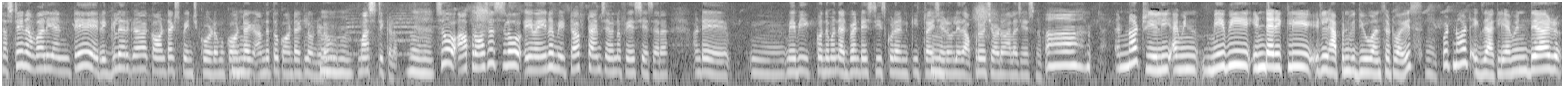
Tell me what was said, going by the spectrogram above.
సస్టైన్ అవ్వాలి అంటే రెగ్యులర్గా కాంటాక్ట్స్ పెంచుకోవడం కాంటాక్ట్ అందరితో కాంటాక్ట్లో ఉండడం మస్ట్ ఇక్కడ. సో ఆ ప్రాసెస్లో ఏమైనా మీరు టఫ్ టైమ్స్ ఏమైనా ఫేస్ చేశారా? అంటే మేబీ కొంతమంది అడ్వాంటేజ్ తీసుకోవడానికి ట్రై చేయడం లేదా అప్రోచ్ అవడం అలా చేసినప్పుడు. Not really. I mean, maybe indirectly it will happen with you once or twice, but not exactly. I mean, they are.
